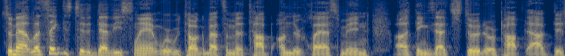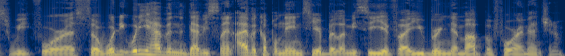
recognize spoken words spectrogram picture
So Matt, let's take this to the Devy slant where we talk about some of the top underclassmen, uh, things that stood or popped out this week for us. So what do you, what do you have in the Devy slant? I have a couple names here, but let me see if uh, you bring them up before I mention them.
